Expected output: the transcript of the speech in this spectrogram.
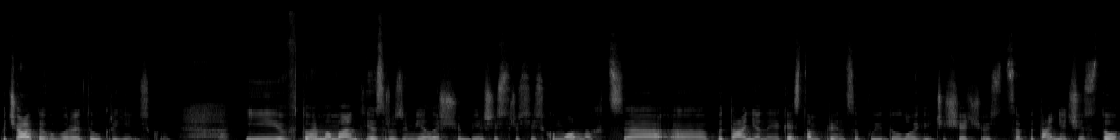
почати говорити українською. І в той момент я зрозуміла, що більшість російськомовних це е, питання не якесь там принципу ідеології чи ще щось. Це питання чисто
